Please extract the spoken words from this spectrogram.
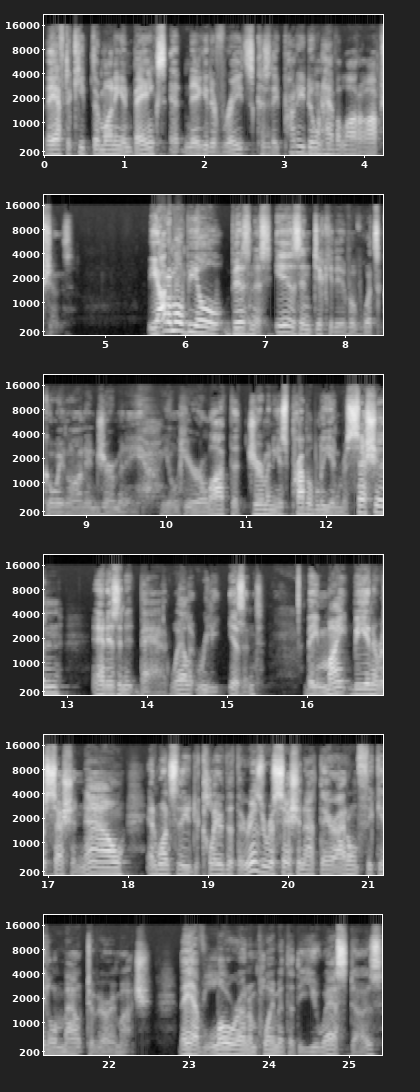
They have to keep their money in banks at negative rates because they probably don't have a lot of options. The automobile business is indicative of what's going on in Germany. You'll hear a lot that Germany is probably in recession, and isn't it bad? Well, it really isn't. They might be in a recession now, and once they declare that there is a recession out there, I don't think it'll amount to very much. They have lower unemployment than the US does,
